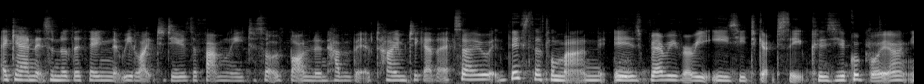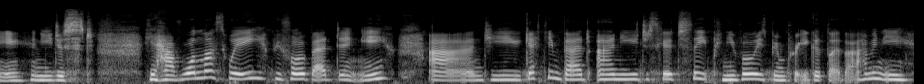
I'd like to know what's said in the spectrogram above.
again, it's another thing that we like to do as a family to sort of bond and have a bit of time together. So this little man is very, very easy to get to sleep because you're a good boy, aren't you? And you just, you have one last wee before bed, don't you? And you get in bed and you just go to sleep and you've always been pretty good like that, haven't you?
